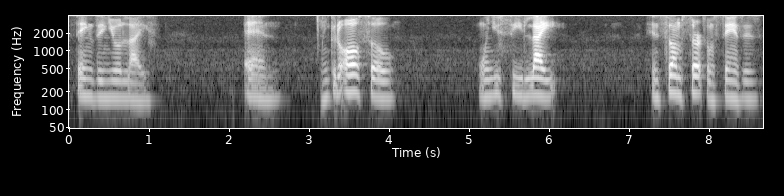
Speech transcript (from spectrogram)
things in your life. And you can also, when you see light, in some circumstances,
